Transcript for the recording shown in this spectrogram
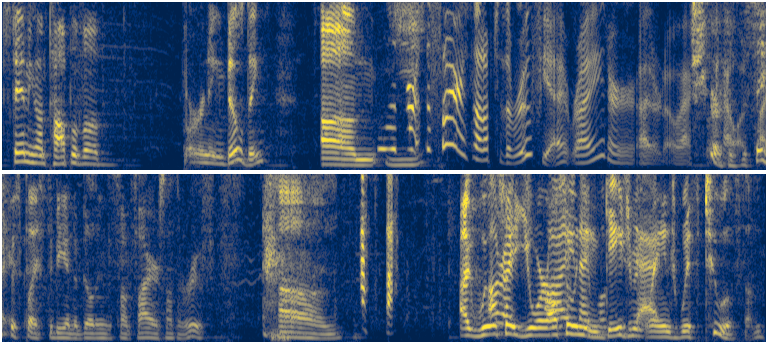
standing on top of a burning building. Um, Well, y- the fire's not up to the roof yet, right? Or I don't know. Actually, Sure, because the safest place to be in a building that's on fire is on the roof. Um, I will say you are also in fine, I won't do engagement range with two of them.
